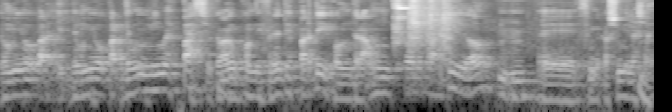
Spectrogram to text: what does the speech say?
de un mismo, de un mismo, de un mismo espacio que van con diferentes partidos contra un solo partido, eh, se me cayó mi la llave.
